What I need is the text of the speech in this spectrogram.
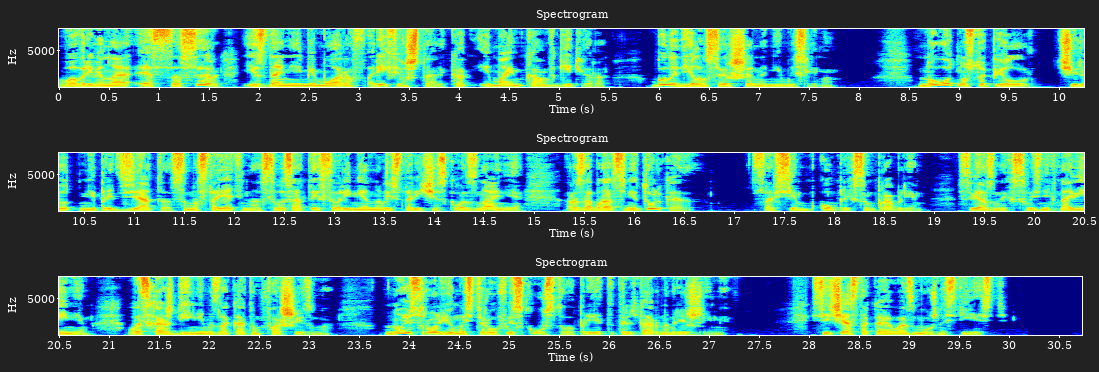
во времена СССР, издание мемуаров Рифеншталь, как и «Майнкампф» Гитлера, было делом совершенно немыслимым. Но вот наступил черед непредвзято, самостоятельно, с высоты современного исторического знания разобраться не только со всем комплексом проблем, связанных с возникновением, восхождением и закатом фашизма, но и с ролью мастеров искусства при тоталитарном режиме. Сейчас такая возможность есть.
